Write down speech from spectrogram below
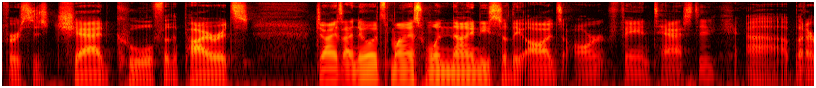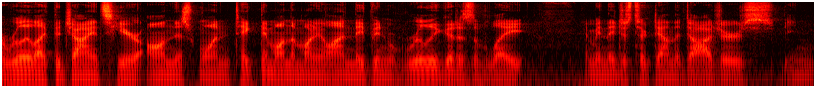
versus Chad Kuhl for the Pirates. Giants, I know it's minus 190, so the odds aren't fantastic, uh, but I really like the Giants here on this one. Take them on the money line. They've been really good as of late. I mean, they just took down the Dodgers in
